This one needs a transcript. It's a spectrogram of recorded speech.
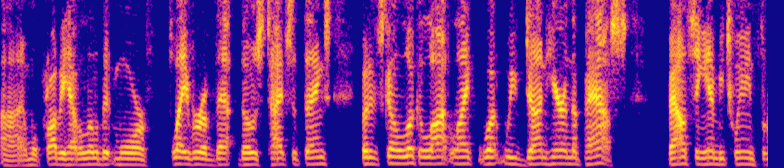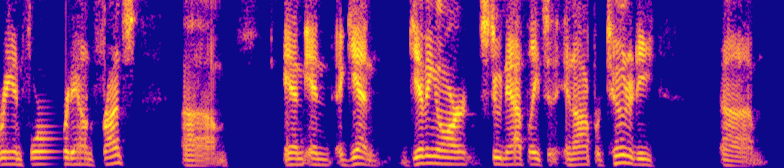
uh, and we'll probably have a little bit more flavor of that, those types of things. But it's going to look a lot like what we've done here in the past, bouncing in between three and four down fronts, um, and and again, giving our student athletes an opportunity um,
